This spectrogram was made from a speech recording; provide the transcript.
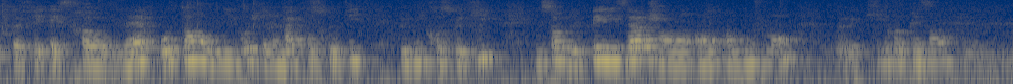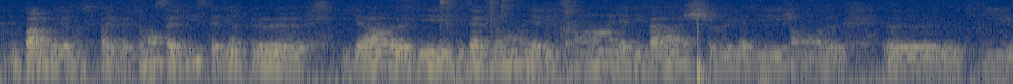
tout à fait extraordinaire, autant au niveau, je dirais, macroscopique que microscopique, une sorte de paysage en, mouvement qui représente, ou, pas, d'ailleurs, on ne sait pas exactement sa vie, c'est-à-dire que il y a euh, des, avions, il y a des trains, il y a des vaches, euh, il y a des gens euh, qui,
